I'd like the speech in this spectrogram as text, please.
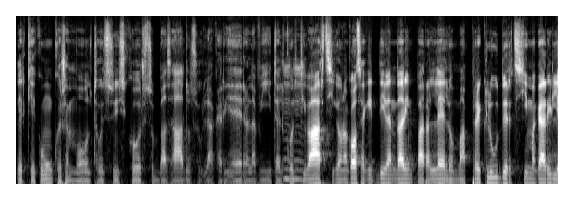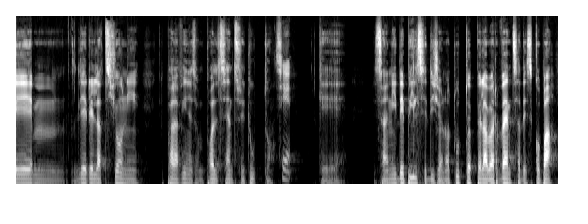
perché comunque c'è molto questo discorso basato sulla carriera, la vita, il mm-hmm. coltivarsi, che è una cosa che deve andare in parallelo, ma precludersi magari le, mh, le relazioni poi alla fine sono un po' il senso di tutto. Sì. Perché stanno i depilsi e dicono tutto è per la parvenza di scopà.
